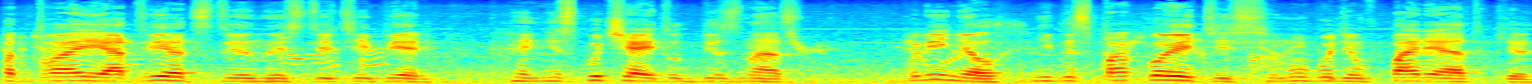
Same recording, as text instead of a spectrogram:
под твоей ответственностью теперь. Не скучай тут без нас. Принял. Не беспокойтесь, мы будем в порядке.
